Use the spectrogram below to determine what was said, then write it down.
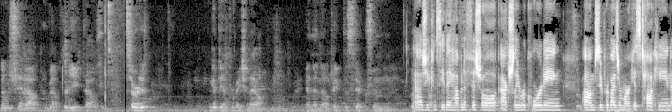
Now, we sent out about thirty-eight thousand, insert it, get the information out, and then they'll take the sticks and. As you can see, they have an official actually recording um, Supervisor Marcus talking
